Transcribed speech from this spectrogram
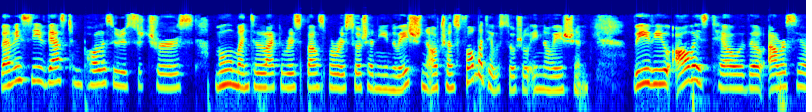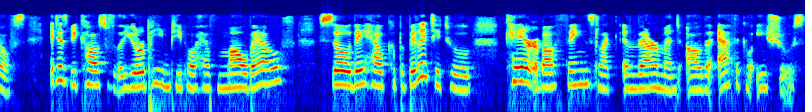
When we see Western policy researchers movement like responsible research and innovation or transformative social innovation, we will always tell the, ourselves it is because the European people have more wealth, so they have capability to care about things like environment or the ethical issues.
